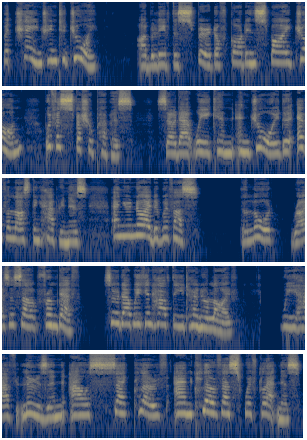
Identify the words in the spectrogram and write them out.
but changed into joy. I believe the Spirit of God inspired John with a special purpose, so that we can enjoy the everlasting happiness and united with us. The Lord rises up from death, so that we can have the eternal life. We have loosened our sackcloth and clothed us with gladness.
